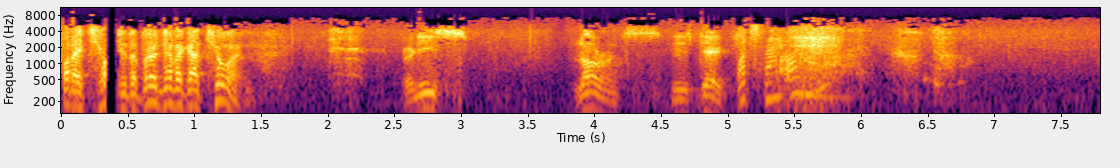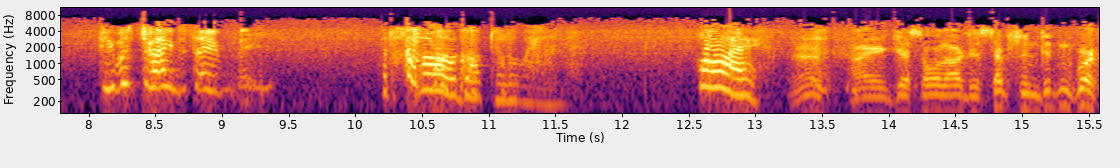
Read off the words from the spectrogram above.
But I told you the bird never got to him. Bernice, Lawrence is dead. What's that? Oh, He was trying to save me. But how, Dr. Llewellyn? Why? Uh, I guess all our deception didn't work,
